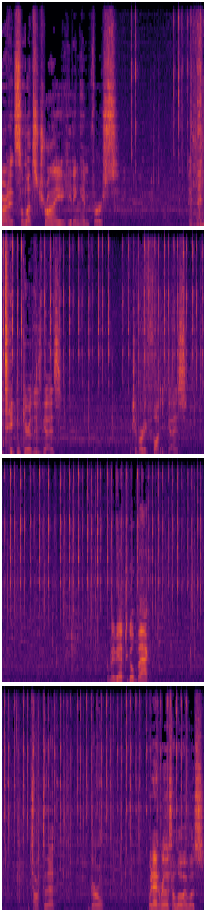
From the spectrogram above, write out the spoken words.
Alright, so let's try hitting him first. And then taking care of these guys. Which I've already fought you guys. Or maybe I have to go back and talk to that girl. Wait, I didn't realize how low I was.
